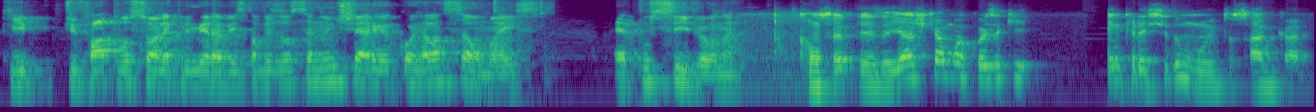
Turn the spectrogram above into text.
Que de fato você olha a primeira vez, talvez você não enxergue a correlação, mas é possível, né? Com certeza. E acho que é uma coisa que tem crescido muito, sabe, cara?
